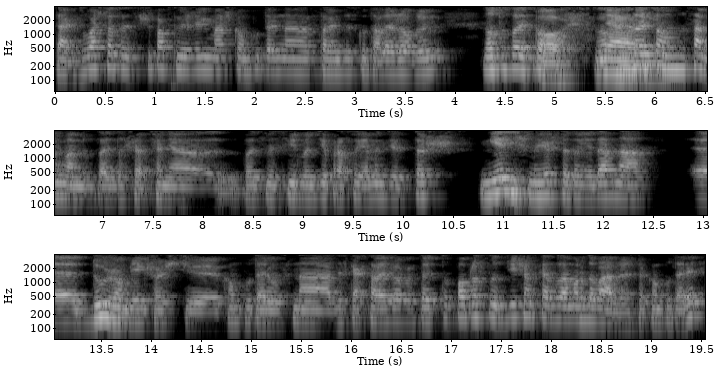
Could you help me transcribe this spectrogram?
Tak, zwłaszcza to jest w przypadku, jeżeli masz komputer na starym dysku talerzowym, no to to jest kosmos. Och, No, nie. zresztą sami mamy tutaj doświadczenia, powiedzmy z firmy, gdzie pracujemy, gdzie też mieliśmy jeszcze do niedawna e, dużą większość e, komputerów na dyskach talerzowych. To, to po prostu dziesiątka zamordowała wręcz te komputery.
